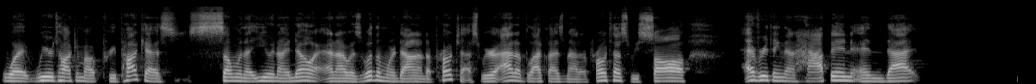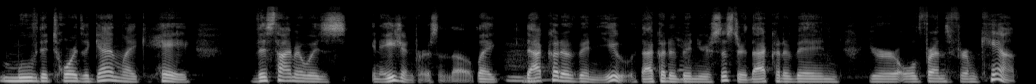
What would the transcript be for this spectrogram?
what we were talking about pre-podcast, someone that you and I know, and I was with them, we're down at a protest. We were at a Black Lives Matter protest. We saw everything that happened, and that moved it towards again, like, hey, this time it was an Asian person though. Like that Mhm. could have been you. That could have Yeah. been your sister. That could have been your old friends from camp.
